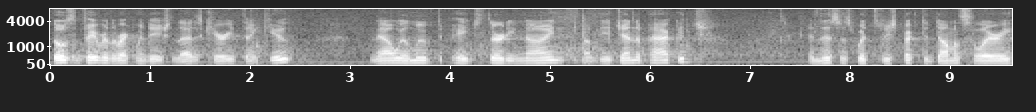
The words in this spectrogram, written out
Those in favor of the recommendation, that is carried, thank you. Now we'll move to page 39 of the agenda package. And this is with respect to domiciliary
